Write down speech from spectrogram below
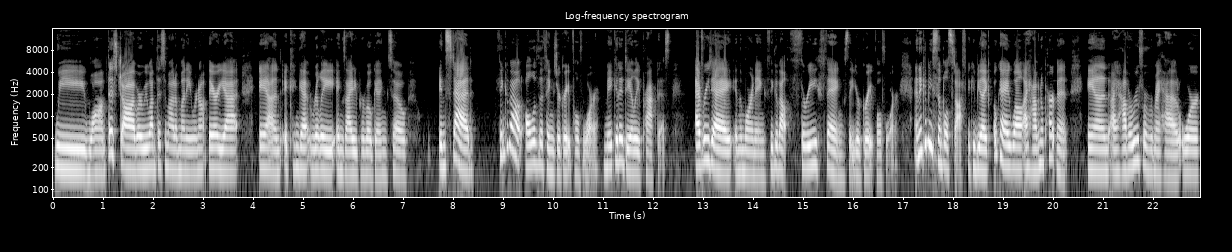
we want this job or we want this amount of money. We're not there yet. And it can get really anxiety provoking. So instead, think about all of the things you're grateful for. Make it a daily practice. Every day in the morning, think about three things that you're grateful for. And it could be simple stuff. It could be like, okay, well, I have an apartment and I have a roof over my head, or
